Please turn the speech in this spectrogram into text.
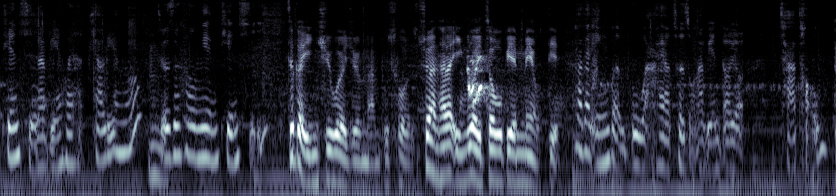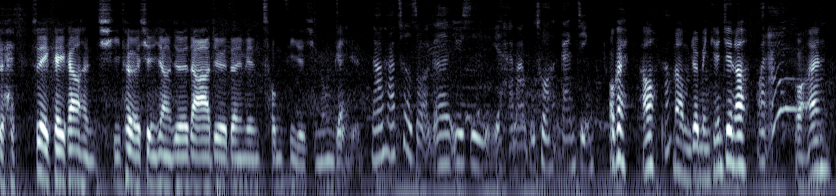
天池那边会很漂亮哦，就是后面天池。这个营区我也觉得蛮不错的，虽然它在营位周边没有店，它在营本部啊，还有厕所那边都有。插头，对，所以可以看到很奇特的现象，就是大家就会在那边充自己的行动电源。然后它厕所跟浴室也还蛮不错，很干净。OK，好，那我们就明天见了，晚安，晚安。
